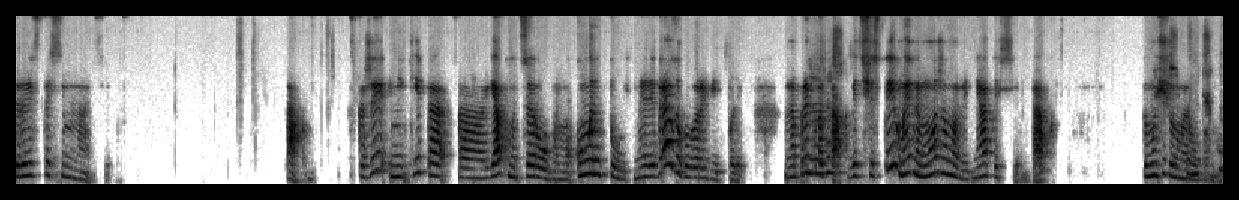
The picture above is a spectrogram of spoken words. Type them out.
317. Так, скажи, Нікіта, як ми це робимо? Коментуй, не відразу говори відповідь. Наприклад, Мгм. так, від 6 ми не можемо відняти 7, так? Тому що ми робимо?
